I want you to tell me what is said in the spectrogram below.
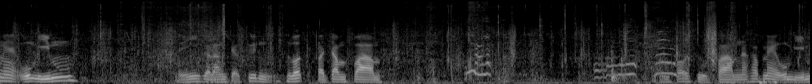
แม่อุ้มอิ้มนี่กำลังจะขึ้นรถประจำฟาร์มนำเข้าสู่ฟาร์มนะครับ แม่อุ้มอิ้ม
